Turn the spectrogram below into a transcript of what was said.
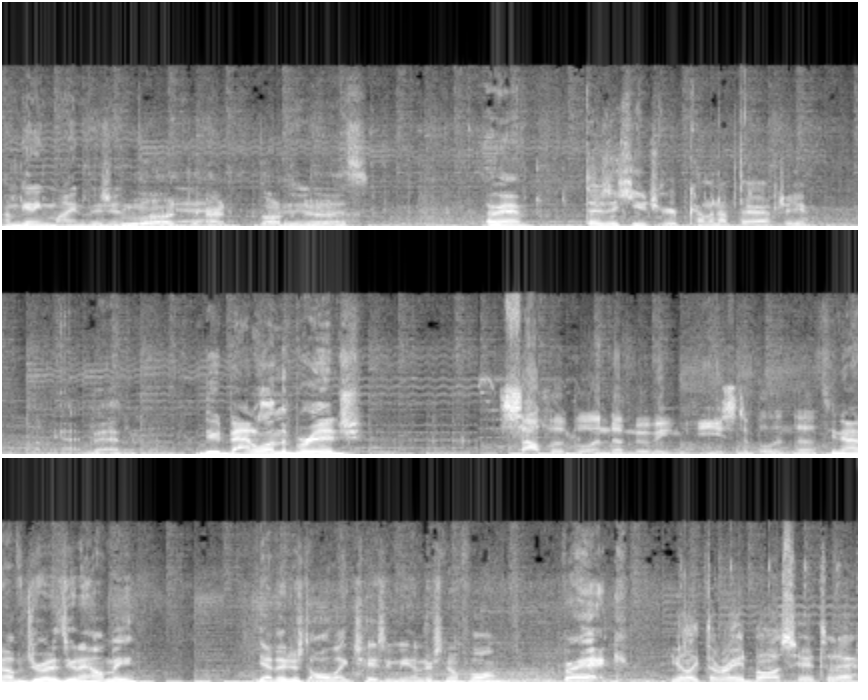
I'm getting mind vision. Yeah, we're this. Okay, There's a huge group coming up there after you. yeah, I bet. Dude, battle on the bridge. South of Balinda, moving east to Balinda. See, nine Alpha Druid is gonna help me. Yeah, they're just all like chasing me under snowfall. Brick. You're like the raid boss here today.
